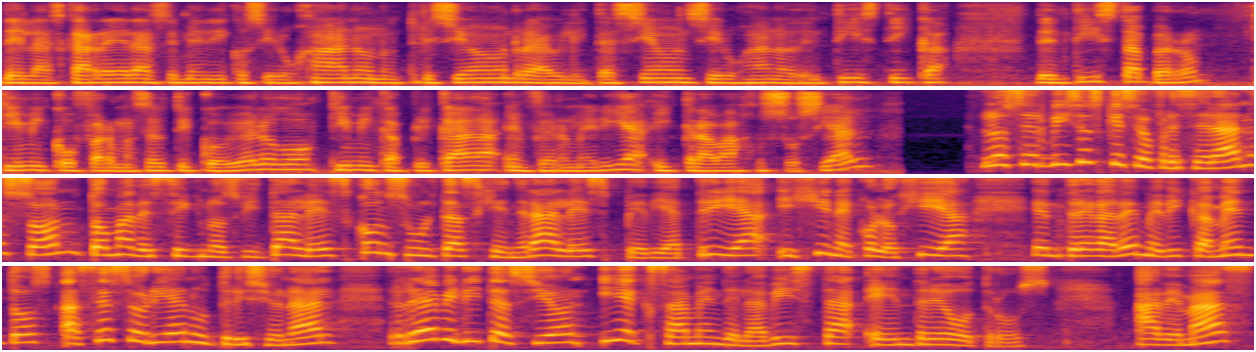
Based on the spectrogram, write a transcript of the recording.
de las carreras de médico cirujano, nutrición, rehabilitación, cirujano dentística, dentista, perdón, químico farmacéutico biólogo, química aplicada, enfermería y trabajo social. Los servicios que se ofrecerán son toma de signos vitales, consultas generales, pediatría y ginecología, entrega de medicamentos, asesoría nutricional, rehabilitación y examen de la vista, entre otros. Además,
